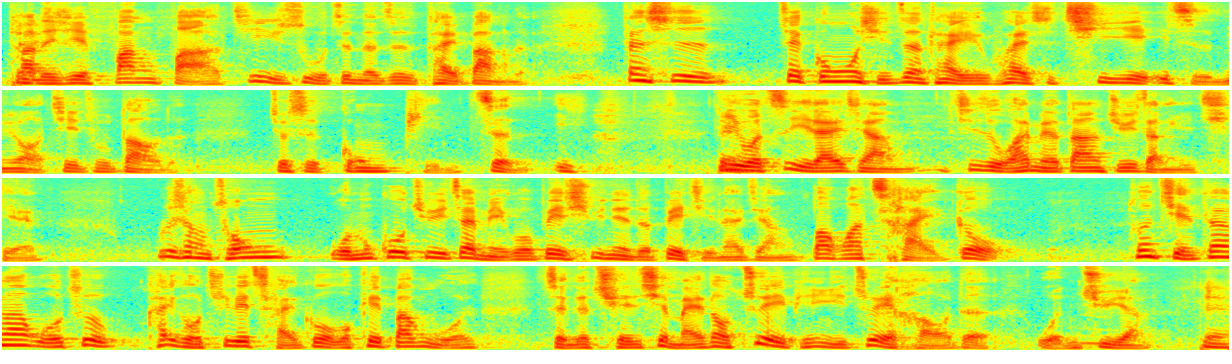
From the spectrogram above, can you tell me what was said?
它的一些方法技术真的是太棒了。但是在公共行政，它有一块是企业一直没有接触到的，就是公平正义。以我自己来讲，其实我还没有当局长以前，我想从我们过去在美国被训练的背景来讲，包括采购。很简单啊，我就开口去采购，我可以帮我整个全县买到最便宜、最好的文具啊。对。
